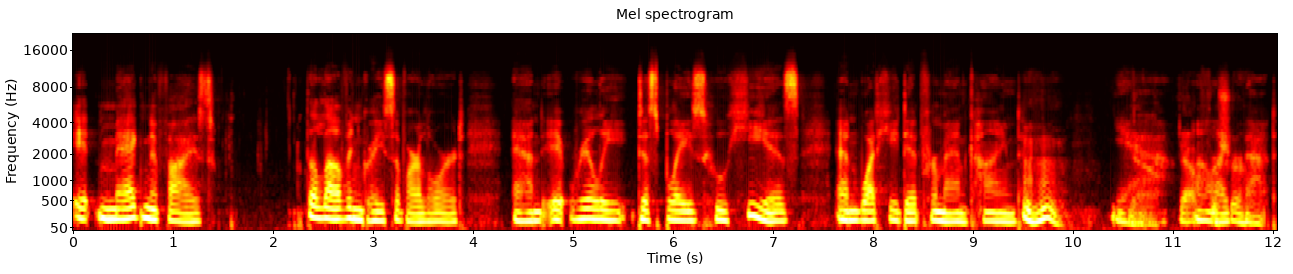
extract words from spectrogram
it magnifies the love and grace of our Lord. And it really displays who He is and what He did for mankind. Mm-hmm. Yeah, Yeah, I for like sure. that.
